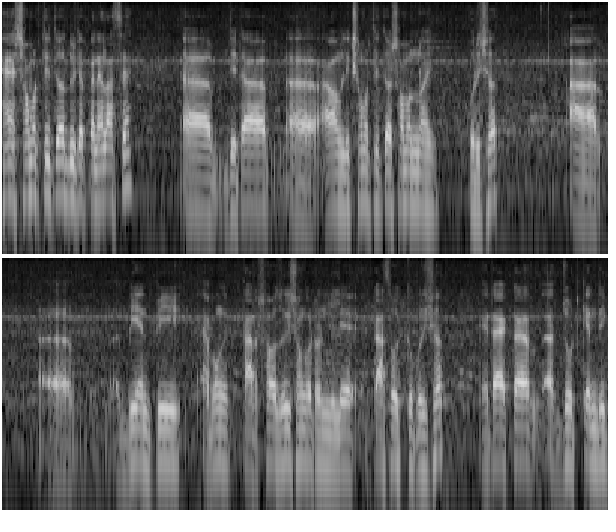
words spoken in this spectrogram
হ্যাঁ সমর্থিত দুইটা প্যানেল আছে যেটা আওয়ামী লীগ সমর্থিত সমন্বয় পরিষদ আর বিএনপি এবং তার সহযোগী সংগঠন মিলে একটা আছে ঐক্য পরিষদ। এটা একটা জোট কেন্দ্রিক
